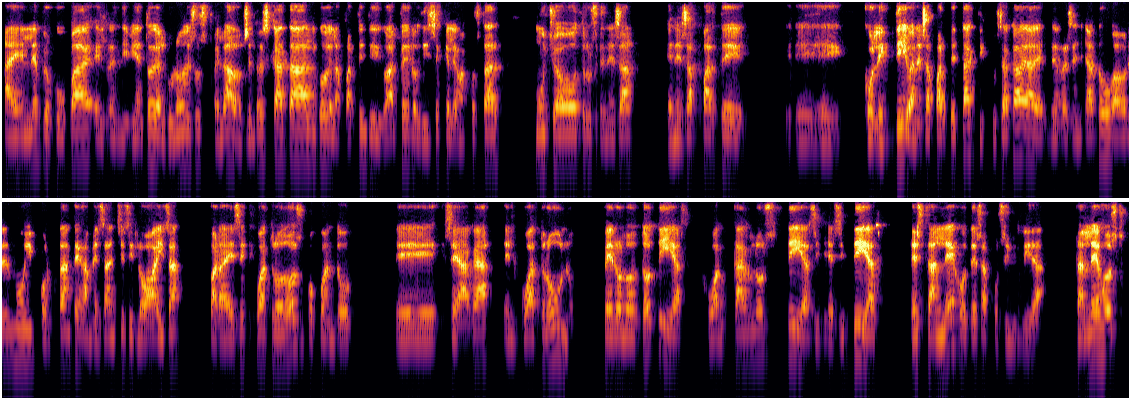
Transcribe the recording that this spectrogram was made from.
a él le preocupa el rendimiento de alguno de esos pelados. Él rescata algo de la parte individual, pero dice que le va a costar mucho a otros en esa, en esa parte eh, colectiva, en esa parte táctica. Usted acaba de, reseñar dos jugadores muy importantes, James Sánchez y Loaiza, para ese 4-2 o cuando eh, se haga el 4-1. Pero los dos días, Juan Carlos Díaz y Jesse Díaz, están lejos de esa posibilidad, están lejos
